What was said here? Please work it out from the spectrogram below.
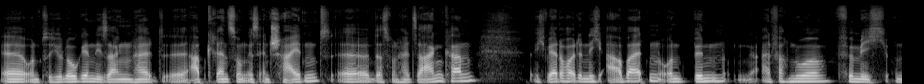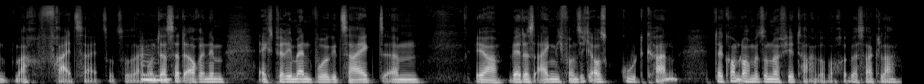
äh, und Psychologinnen, die sagen halt, äh, Abgrenzung ist entscheidend, äh, dass man halt sagen kann, ich werde heute nicht arbeiten und bin einfach nur für mich und mache Freizeit sozusagen. Mhm. Und das hat auch in dem Experiment wohl gezeigt, ähm, ja, wer das eigentlich von sich aus gut kann, der kommt auch mit so einer Vier-Tage-Woche besser klar.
